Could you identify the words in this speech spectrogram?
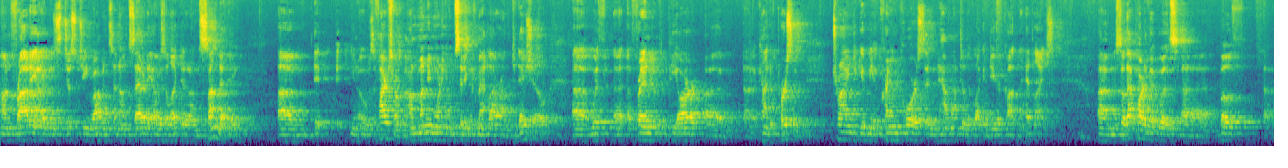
on Friday, I was just Gene Robinson. On Saturday, I was elected. On Sunday, um, it, it, you know, it was a firestorm. On Monday morning, I'm sitting with Matt Lauer on the Today Show uh, with a, a, friend who's a PR kind of person trying to give me a cram course in how not to look like a deer caught in the headlights. Um, so that part of it was uh, both uh,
